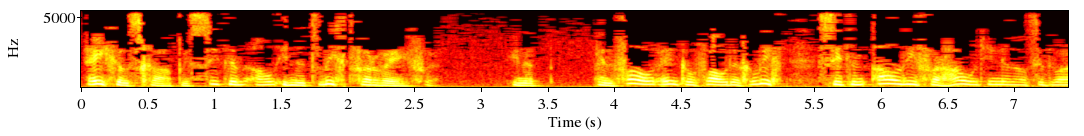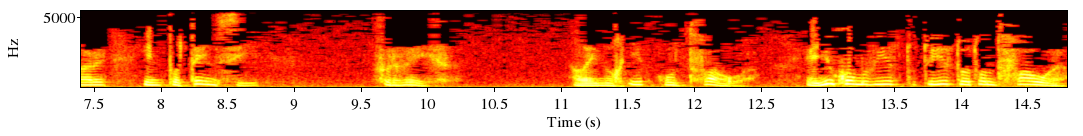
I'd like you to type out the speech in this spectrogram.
eigenschappen zitten al in het licht verweven. In het eenvoud, enkelvoudige licht zitten al die verhoudingen als het ware in potentie verweven. Alleen nog niet ontvouwen. En nu komen we hier tot, hier tot ontvouwen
